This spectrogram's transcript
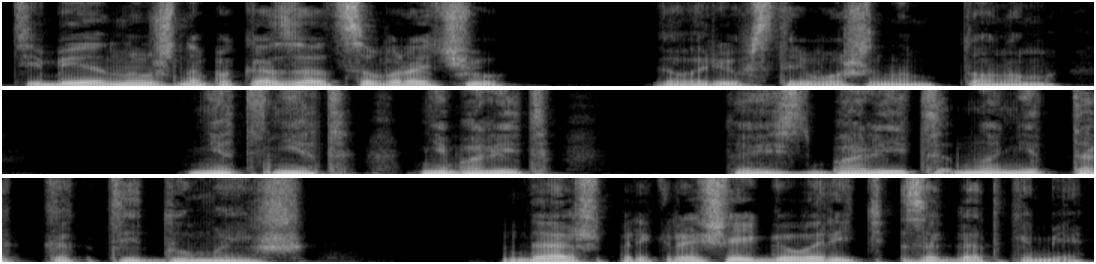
Тебе нужно показаться врачу, говорю встревоженным тоном. Нет-нет, не болит. То есть болит, но не так, как ты думаешь. «Даш, прекращай говорить загадками.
